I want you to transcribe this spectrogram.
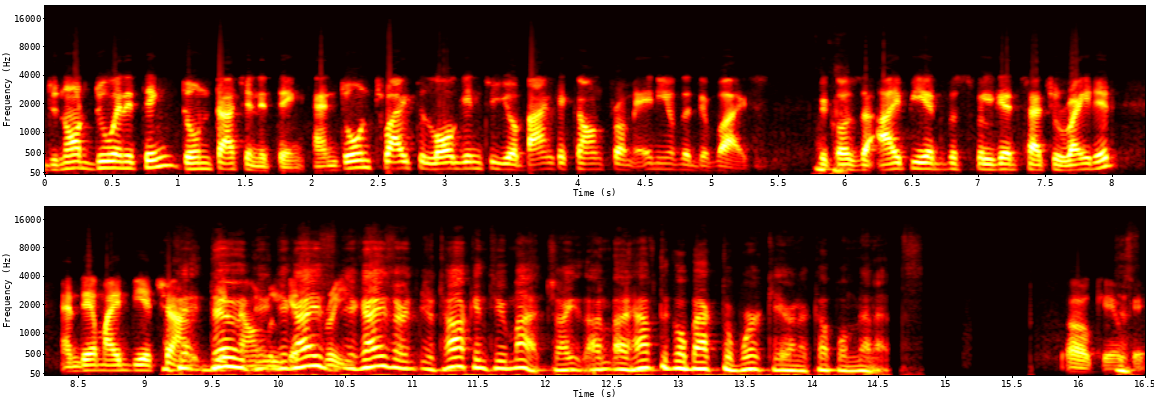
do not do anything, don't touch anything, and don't try to log into your bank account from any of the device because the IP address will get saturated and there might be a chance Okay, the dude, account will you get guys, free. you guys are you're talking too much. I I'm, I have to go back to work here in a couple minutes. Okay. Just- Okay.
